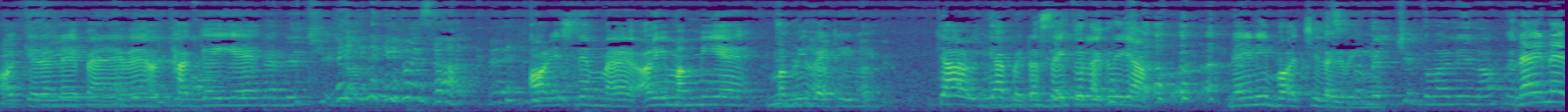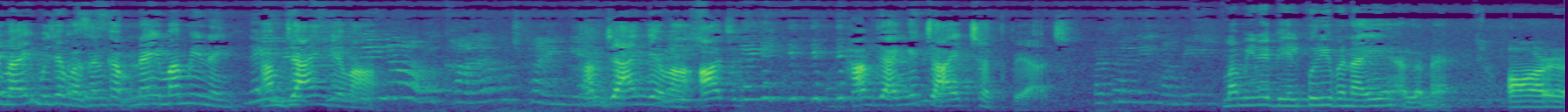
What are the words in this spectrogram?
और किरण ने पहने हुए और थक गई है। और इसने और ये मम्मी है मम्मी बैठी हुई है। क्या क्या बेटा सही तो लग रही है आप? नहीं नहीं बहुत अच्छी लग रही है? नहीं नहीं भाई मुझे वज़न कम नहीं मम्मी नहीं। हम जाएँगे वहाँ। हम जाएँगे वहाँ आज। हम जाएँगे चाय छत पे आज। मम्मी ने भेलपुरी बनाई है अल्लाह मैं और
